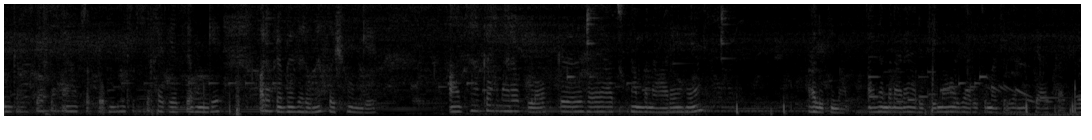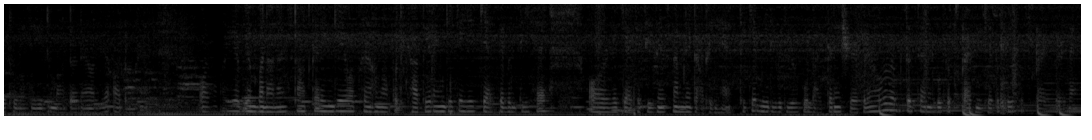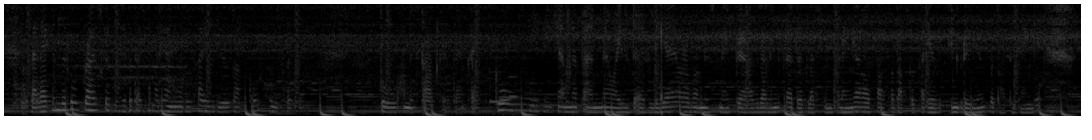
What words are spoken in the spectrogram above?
वालेकुम गाइस कैसे हैं आप सब लोग? उम्मीद है कि खैरियत से होंगे और अपने अपने घरों में खुश होंगे। आज का हमारा ब्लॉग है, आज हम बना रहे हैं आलू की माँ। आज हम बना रहे हैं आलू की माँ और ये आलू की माँ के लिए हमने प्याज काट लिया थोड़ी सी टमाटर है और ये आलू है। और ये अभी हम बनाना स्टार्ट करेंगे और फिर हम आपको दिखाते रहेंगे कि ये कैसे बनती है। और क्या क्या चीज़ें इसमें हमने डाली हैं, ठीक है? मेरी वीडियो को लाइक करें, शेयर करें और अब तक चैनल को सब्सक्राइब नहीं किया तो प्लीज़ सब्सक्राइब कर लें बेल आइकन ज़रूर प्रेस कर दीजिएगा ताकि हमारी आने वाली सारी वीडियोज़ आपको मिल सके। तो हम स्टार्ट करते हैं लेट्स गो ये देखिए, हमने पैन में ऑयल डाल लिया है और अब हम इसमें प्याज डालेंगे फिर अदरक लहसुन डालेंगे और साथ साथ आपको सारे इंग्रेडिएंट्स बताते जाएँगे।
